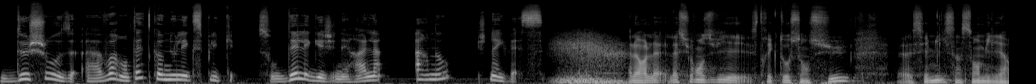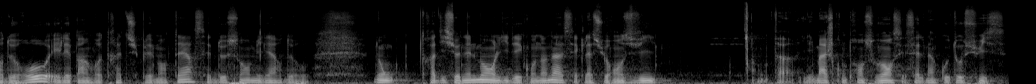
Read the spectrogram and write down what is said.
deux choses à avoir en tête, comme nous l'explique son délégué général, Arnaud Schneives. Alors, l'assurance vie est stricto sensu, euh, c'est 1500 milliards d'euros, et l'épargne retraite supplémentaire, c'est 200 milliards d'euros. Donc traditionnellement, l'idée qu'on en a, c'est que l'assurance vie, l'image qu'on prend souvent, c'est celle d'un couteau suisse.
